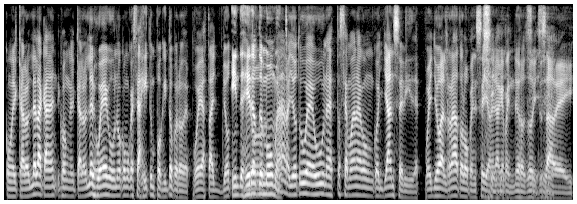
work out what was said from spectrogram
con el calor de la can con el calor del juego, uno como que se agita un poquito, pero después hasta yo... In the heat yo- of the moment. mano, yo tuve una esta semana con, con Jansel y después yo al rato lo pensé, yo, mira qué pendejo soy, sí, tú sí. sabes,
